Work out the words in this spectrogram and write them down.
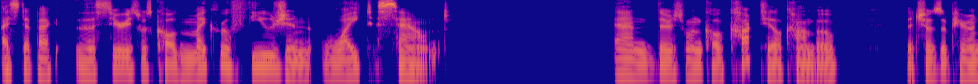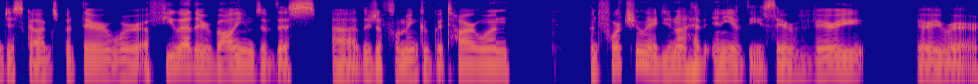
I step back. The series was called Microfusion White Sound. And there's one called Cocktail Combo that shows up here on Discogs, but there were a few other volumes of this. Uh, there's a flamenco guitar one. Unfortunately, I do not have any of these. They're very, very rare.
